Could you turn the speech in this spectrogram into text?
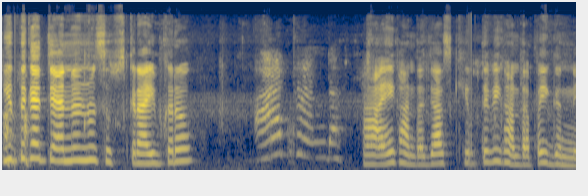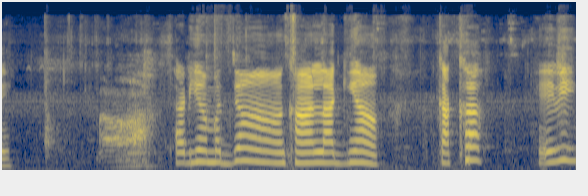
ਕੀਰਤ ਕੇ ਚੈਨਲ ਨੂੰ ਸਬਸਕ੍ਰਾਈਬ ਕਰੋ। ਹਾਂ ਇਹ ਖਾਂਦਾ ਜਸਕੀਰਤ ਵੀ ਖਾਂਦਾ ਭਾਈ ਗੰਨੇ। ਸਾਡੀਆਂ ਮੱਝਾਂ ਖਾਣ ਲੱਗ ਗਈਆਂ। ਕੱਖ ਇਹ ਵੀ।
